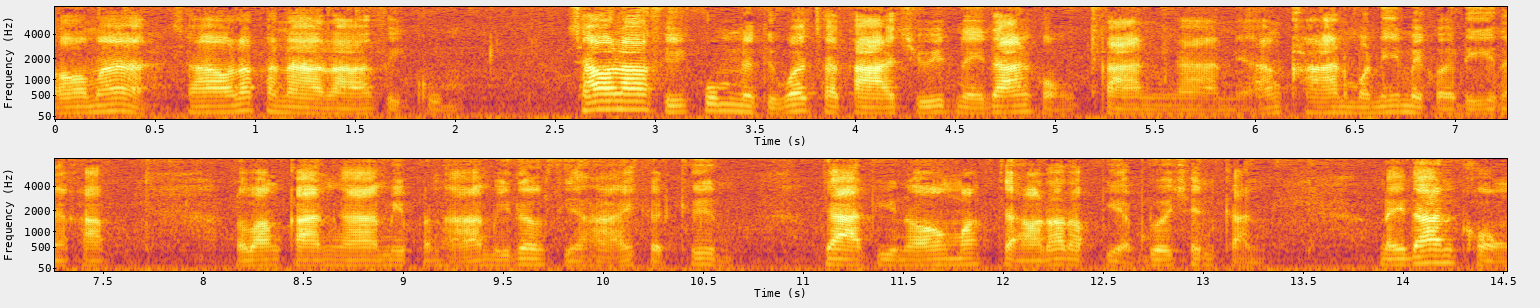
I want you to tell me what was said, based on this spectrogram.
ต่อมาชาวลัคนาราศีกุมชาวราศีกุมเนี่ยถือว่าชะตาชีวิตในด้านของการงานเนี่ยอังคารวันนี้ไม่ค่อยดีนะครับ ระวังการงานมีปัญหามีเรื่องเสียหายเกิดขึ้น ญาติพี่น้องมักจะเอารัดเอาเปรียบด้วยเช่นกัน ในด้านของ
